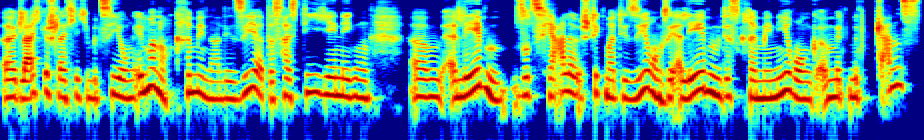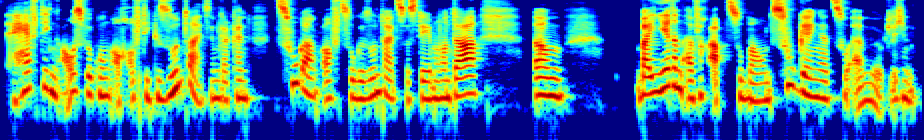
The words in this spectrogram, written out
äh, gleichgeschlechtliche Beziehungen immer noch kriminalisiert. Das heißt, diejenigen ähm, erleben soziale Stigmatisierung, sie erleben Diskriminierung äh, mit, mit ganz heftigen Auswirkungen auch auf die Gesundheit. Sie haben gar keinen Zugang oft zu Gesundheitssystemen. Und da ähm, Barrieren einfach abzubauen, Zugänge zu ermöglichen,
